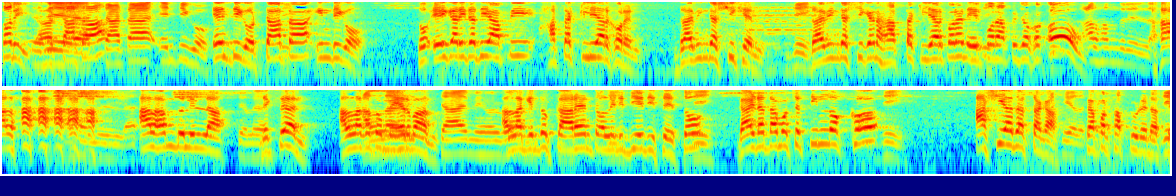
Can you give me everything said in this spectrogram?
sorry Tata Tata Indigo Indigo Tata Indigo তো এই গাড়িটা দিয়ে আপনি হাতটা ক্লিয়ার করেন ড্রাইভিংটা শিখেন। ড্রাইভিংটা শিখেন হাতটা ক্লিয়ার করেন এরপর আপনি যখন ও আলহামদুলিল্লাহ। আলহামদুলিল্লাহ। আলহামদুলিল্লাহ। দেখছেন? আল্লাহ কত মেহেরবান। আল্লাহ কিন্তু কারেন্ট অলরেডি দিয়ে দিছে। সো গাড়িটার দাম হচ্ছে তিন লক্ষ আশি হাজার টাকা। পেপার। সাপটুডেট আছে।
